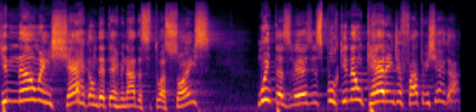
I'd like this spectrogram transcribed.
que não enxergam determinadas situações, muitas vezes porque não querem de fato enxergar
